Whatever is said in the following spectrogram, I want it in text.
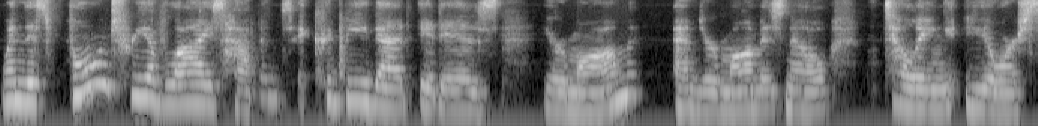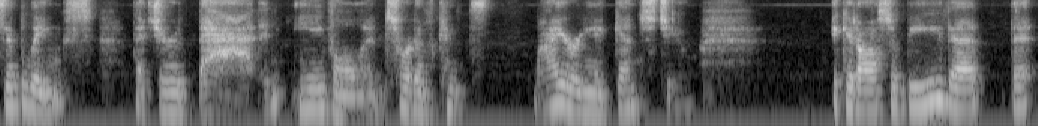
when this phone tree of lies happens, it could be that it is your mom, and your mom is now telling your siblings that you're bad and evil and sort of conspiring against you. It could also be that that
